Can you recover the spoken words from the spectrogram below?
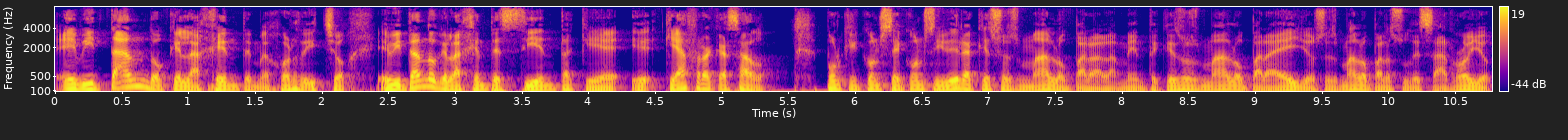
evitando que la gente, mejor dicho, evitando que la gente sienta que, eh, que ha fracasado, porque se considera que eso es malo para la mente, que eso es malo para ellos, es malo para su desarrollo.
